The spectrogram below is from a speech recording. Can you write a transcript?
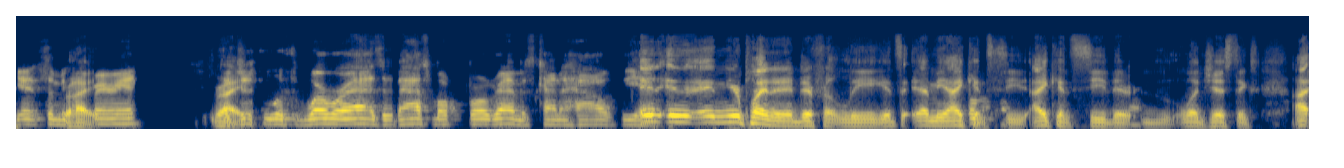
get some Right. experience. But right? Just with where we're at as a basketball program is kind of how we. And, and, and you're playing in a different league. It's I mean I can see I can see the logistics. I,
